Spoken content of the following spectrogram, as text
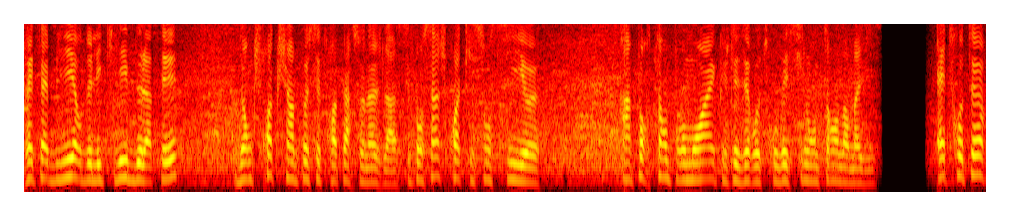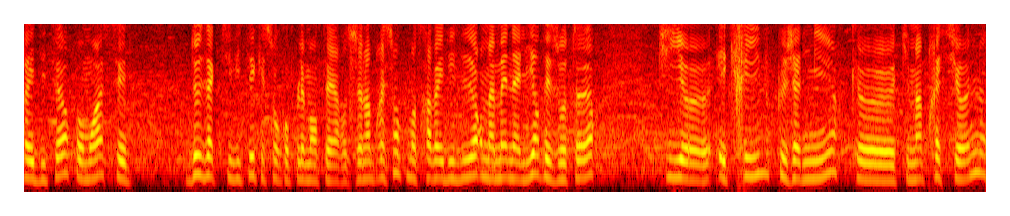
rétablir de l'équilibre, de la paix. Donc je crois que je suis un peu ces trois personnages-là. C'est pour ça, je crois qu'ils sont si euh, importants pour moi et que je les ai retrouvés si longtemps dans ma vie. Être auteur et éditeur, pour moi, c'est deux activités qui sont complémentaires. J'ai l'impression que mon travail d'éditeur m'amène à lire des auteurs qui euh, écrivent, que j'admire, qui m'impressionnent,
